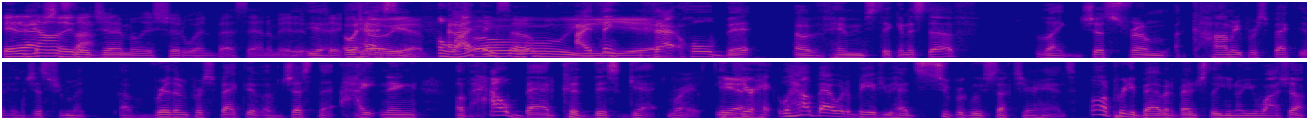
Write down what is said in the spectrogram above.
It actually nonstop. legitimately should win Best Animated. Yeah. Dick. Oh, it has Oh, yeah. Oh, And I think so. Oh, I think yeah. that whole bit of him sticking to stuff, like just from a comedy perspective and just from a, a rhythm perspective of just the heightening of how bad could this get? Right. If Yeah. your hand, how bad would it be if you had super glue stuck to your hands? Oh, pretty bad, but eventually, you know, you wash it off.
